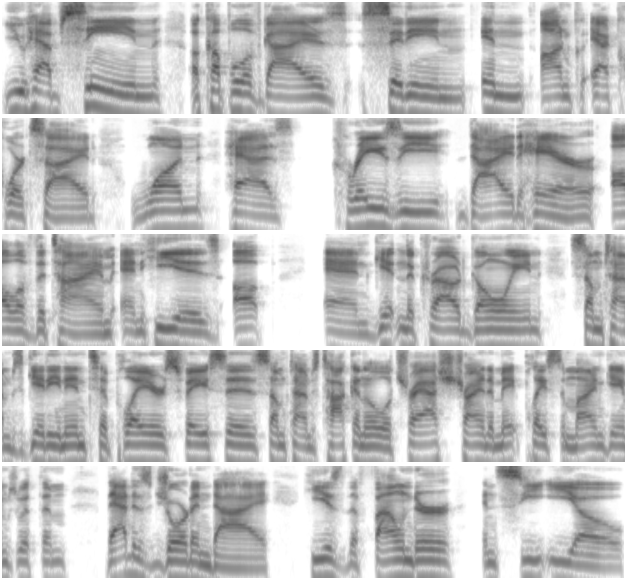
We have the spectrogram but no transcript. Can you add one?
you have seen a couple of guys sitting in on at courtside. One has crazy dyed hair all of the time, and he is up and getting the crowd going, sometimes getting into players' faces, sometimes talking a little trash, trying to make play some mind games with them. That is Jordan Dye. He is the founder and CEO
